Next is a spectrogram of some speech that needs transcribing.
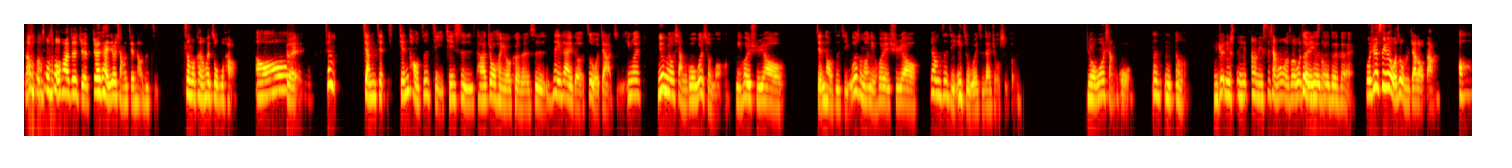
然后我做错的话，就觉得就会开始就想要检讨自己，怎么可能会做不好？哦，对，这样讲检检讨自己，其实它就很有可能是内在的自我价值。因为你有没有想过，为什么你会需要检讨自己？为什么你会需要让自己一直维持在九十分？有，我想过。那嗯嗯，你觉得你你啊，你是想问我说为什么？对对对对对，我觉得是因为我是我们家老大哦，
